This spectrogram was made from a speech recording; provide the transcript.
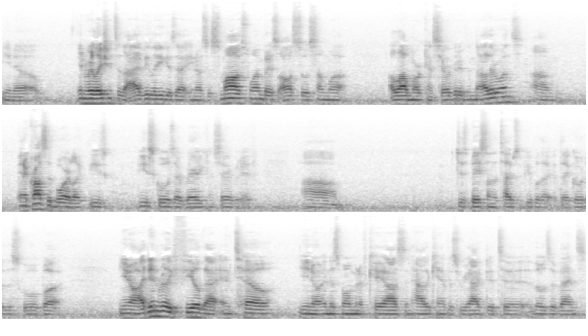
you know, in relation to the Ivy League is that, you know, it's the smallest one, but it's also somewhat a lot more conservative than the other ones. Um, and across the board, like these these schools are very conservative, um, just based on the types of people that, that go to the school. But you know, I didn't really feel that until you know in this moment of chaos and how the campus reacted to those events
